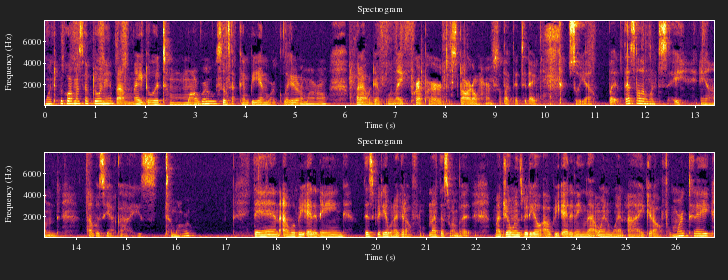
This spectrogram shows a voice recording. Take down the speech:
want to record myself doing it, but I might do it tomorrow since I can be in work later tomorrow. But I would definitely like prep her to start on her and stuff like that today. So yeah, but that's all I wanted to say, and I will see you guys tomorrow. Then I will be editing this video when I get off, not this one, but my Joann's video, I'll be editing that one when I get off from work today.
